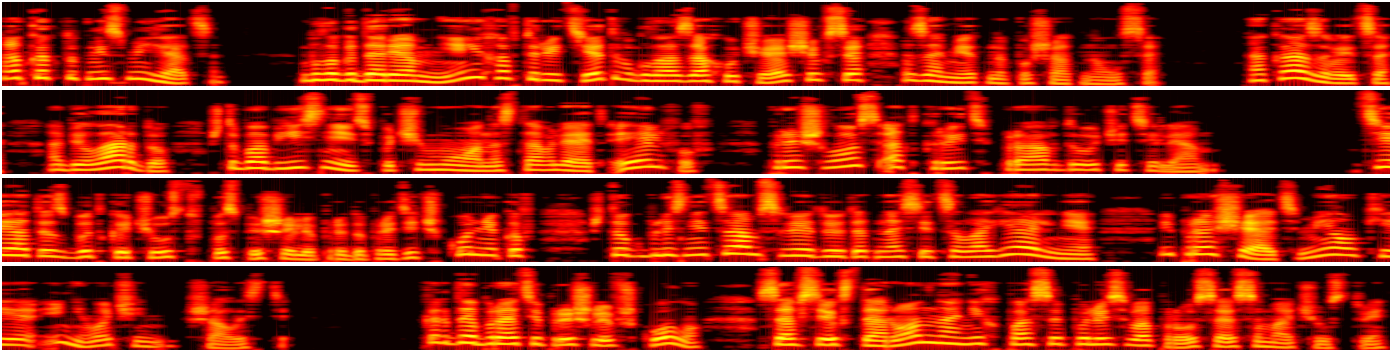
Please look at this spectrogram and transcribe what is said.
А как тут не смеяться? Благодаря мне их авторитет в глазах учащихся заметно пошатнулся. Оказывается, Абиларду, чтобы объяснить, почему он оставляет эльфов, пришлось открыть правду учителям. Те от избытка чувств поспешили предупредить школьников, что к близнецам следует относиться лояльнее и прощать мелкие и не очень шалости. Когда братья пришли в школу, со всех сторон на них посыпались вопросы о самочувствии.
